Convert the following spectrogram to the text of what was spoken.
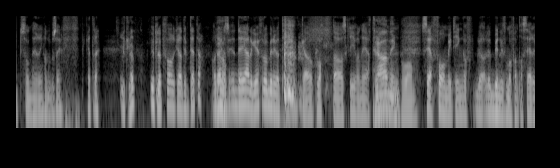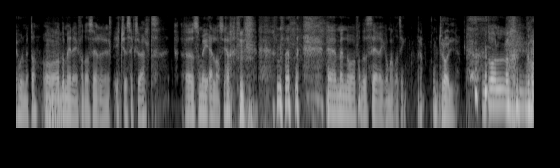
utsondering, holdt jeg på å si. Hva heter det? Utløp. Utløp for kreativitet, ja. Og det er, Ja. det er jævlig gøy, for da begynner jeg å tenke og plotte og skrive ned ting. Trening og på Ser for meg ting og begynner liksom å fantasere i hodet mitt. da Og Mm. da mener jeg fantasere ikke seksuelt, eh, som jeg ellers gjør. men, eh, men nå fantaserer jeg om andre ting. om troll. Om Troll og gob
